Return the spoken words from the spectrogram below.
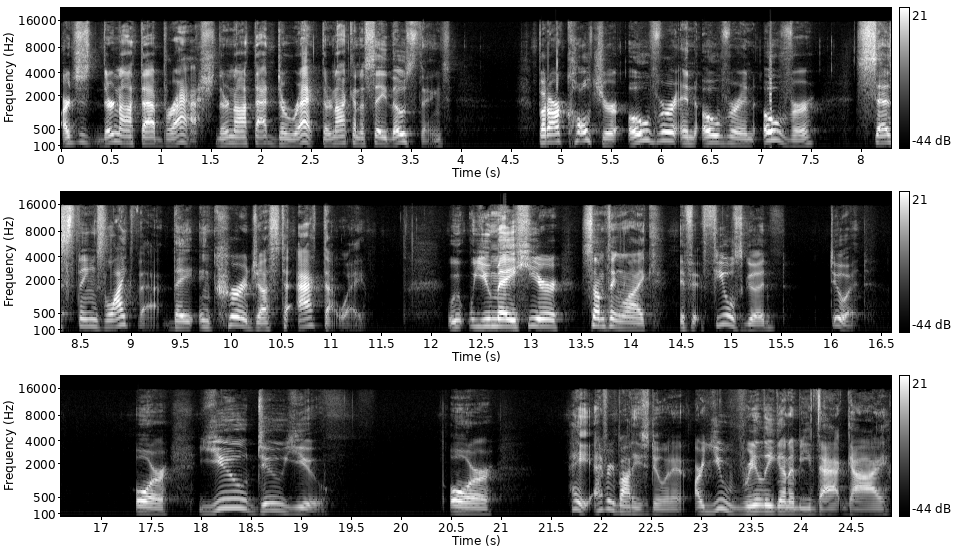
are just, they're not that brash. They're not that direct. They're not going to say those things. But our culture, over and over and over, says things like that. They encourage us to act that way. You may hear something like, if it feels good, do it. or you do you, or hey, everybody's doing it. Are you really going to be that guy?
